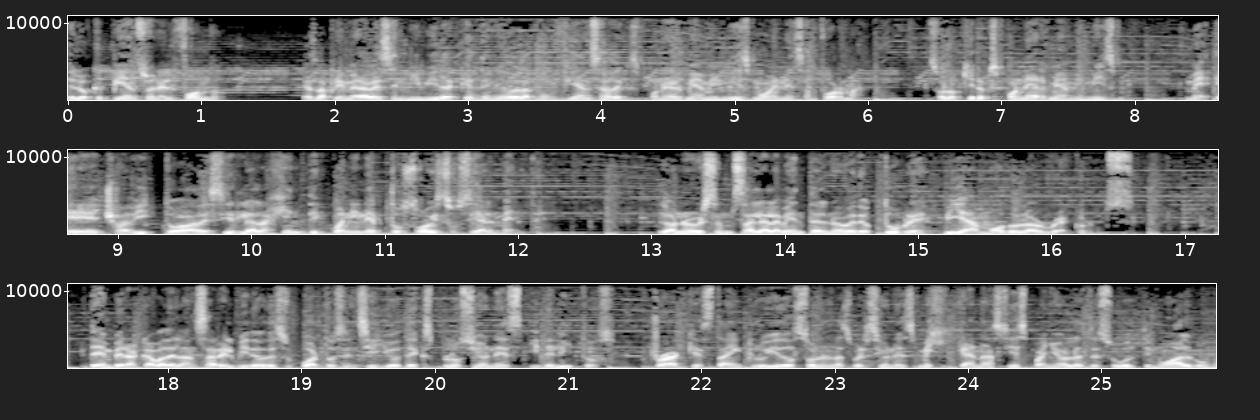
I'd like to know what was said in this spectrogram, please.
de lo que pienso en el fondo. Es la primera vez en mi vida que he tenido la confianza de exponerme a mí mismo en esa forma. Solo quiero exponerme a mí mismo. Me he hecho adicto a decirle a la gente cuán inepto soy socialmente. Lonerism sale a la venta el 9 de octubre vía Modular Records. Denver acaba de lanzar el video de su cuarto sencillo de Explosiones y Delitos, track que está incluido solo en las versiones mexicanas y españolas de su último álbum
